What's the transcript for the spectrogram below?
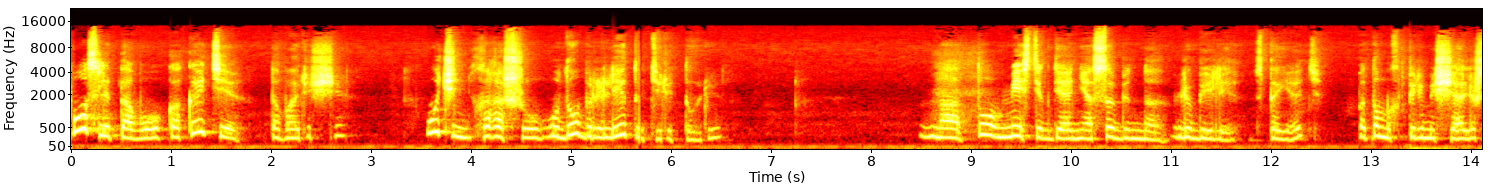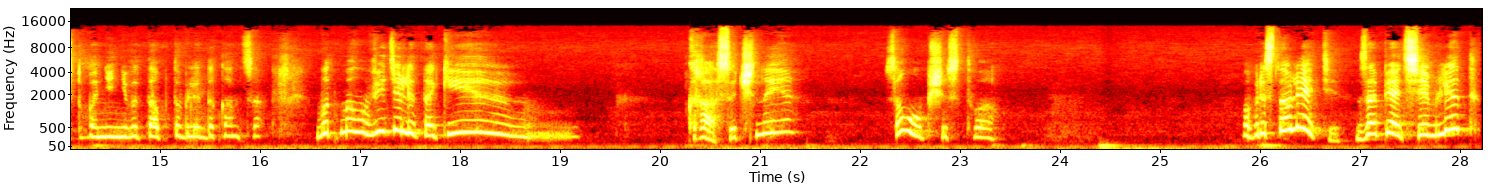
После того, как эти товарищи очень хорошо удобрили эту территорию, на том месте, где они особенно любили стоять, потом их перемещали, чтобы они не вытаптывали до конца. Вот мы увидели такие красочные сообщество. Вы представляете, за 5-7 лет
